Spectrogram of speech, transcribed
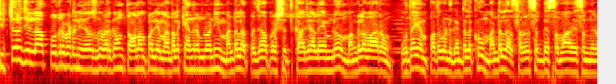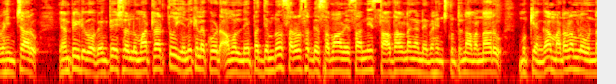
చిత్తూరు జిల్లా పూతరపట్ట నియోజకవర్గం తవనంపల్లి మండల కేంద్రంలోని మండల ప్రజా పరిషత్ కార్యాలయంలో మంగళవారం ఉదయం పదకొండు గంటలకు మండల సర్వసభ్య సమావేశం నిర్వహించారు. ఎంపీడీఓ వెంకటేశ్వర్లు మాట్లాడుతూ ఎన్నికల కోడ్ అమలు నేపథ్యంలో సర్వసభ్య సమావేశాన్ని సాధారణంగా నిర్వహించుకుంటున్నామన్నారు. ముఖ్యంగా మండలంలో ఉన్న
